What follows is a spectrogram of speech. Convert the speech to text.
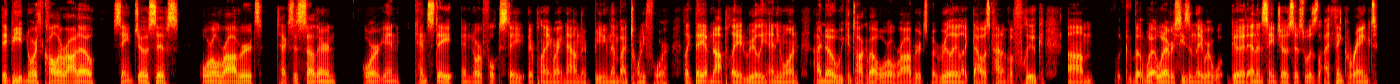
They beat North Colorado, St. Joseph's, Oral Roberts, Texas Southern, Oregon, Kent State, and Norfolk State. They're playing right now and they're beating them by 24. Like they have not played really anyone. I know we can talk about Oral Roberts, but really like that was kind of a fluke. Um, whatever season they were good, and then St. Joseph's was I think ranked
